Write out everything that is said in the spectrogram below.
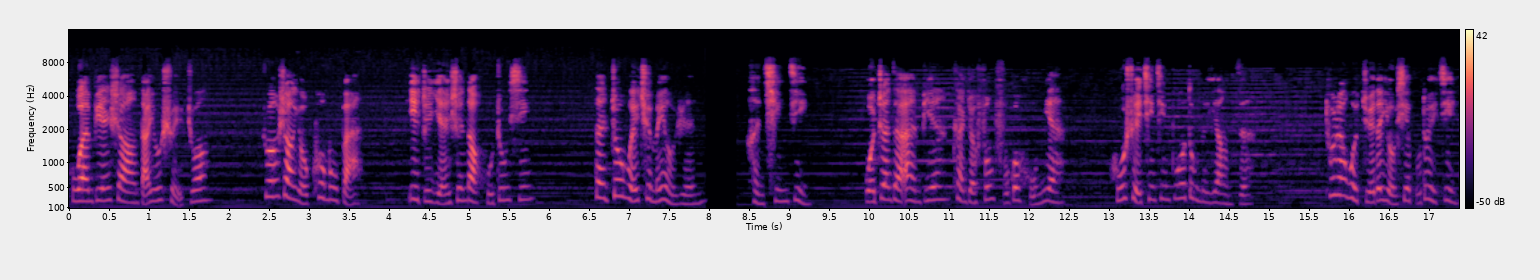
湖岸边上打有水桩，桩上有阔木板，一直延伸到湖中心，但周围却没有人，很清静。我站在岸边，看着风拂过湖面。湖水轻轻波动的样子，突然我觉得有些不对劲。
